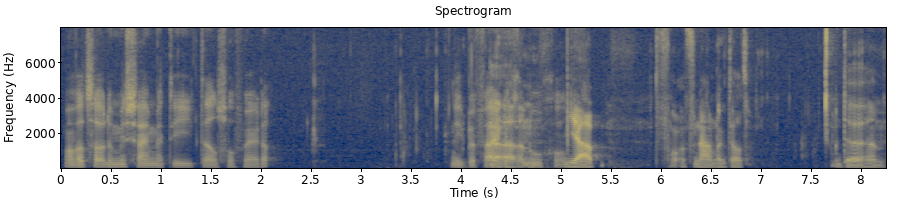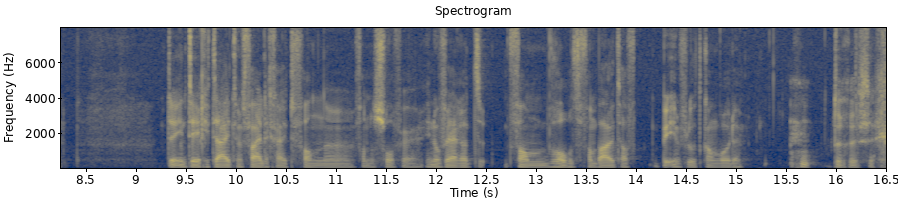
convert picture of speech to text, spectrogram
Maar wat zou er mis zijn met die telsoftware dan? Niet beveiligd Ehm, genoeg? Of? Ja, voor, voornamelijk dat. De, de integriteit en veiligheid van, eh, van de software. In hoeverre het van bijvoorbeeld van buitenaf beïnvloed kan worden. De Russen.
